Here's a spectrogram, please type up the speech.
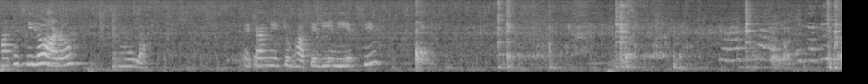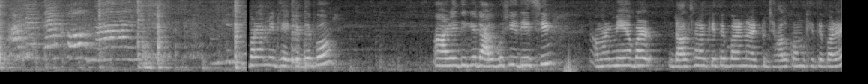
সাথে ছিল আরও মূলা। এটা আমি একটু ভাপে দিয়ে নিয়েছি। এবার আমি ঢেকে দেব। আর এদিকে ডাল বসিয়ে দিয়েছি। আমার মেয়ে আবার ডাল ছাড়া খেতে পারে না, একটু ঝাল কম খেতে পারে।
